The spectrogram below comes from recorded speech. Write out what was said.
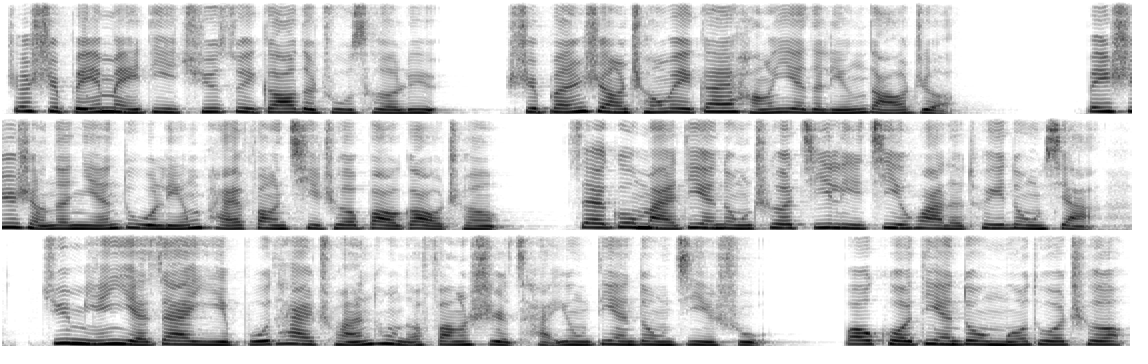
这是北美地区最高的注册率，使本省成为该行业的领导者。卑诗省的年度零排放汽车报告称，在购买电动车激励计划的推动下，居民也在以不太传统的方式采用电动技术，包括电动摩托车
